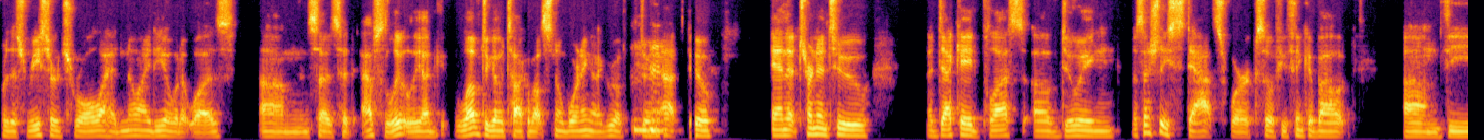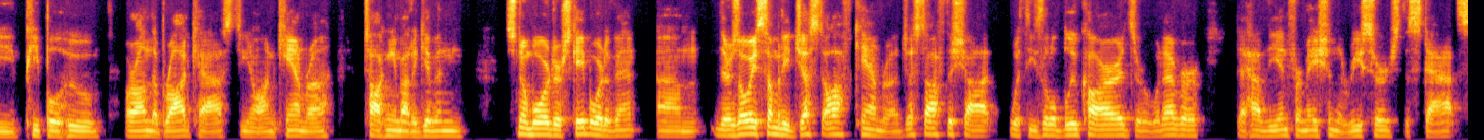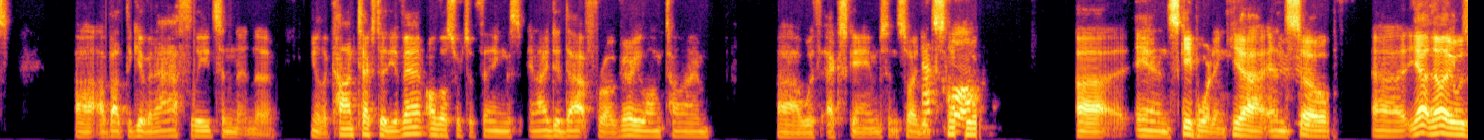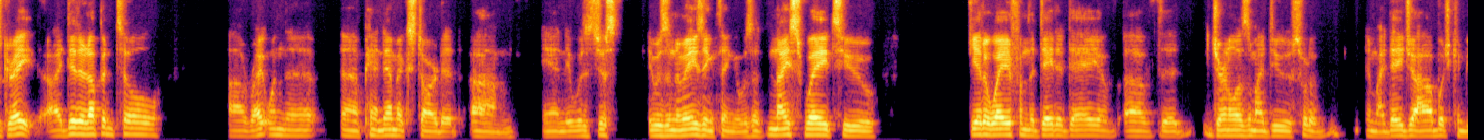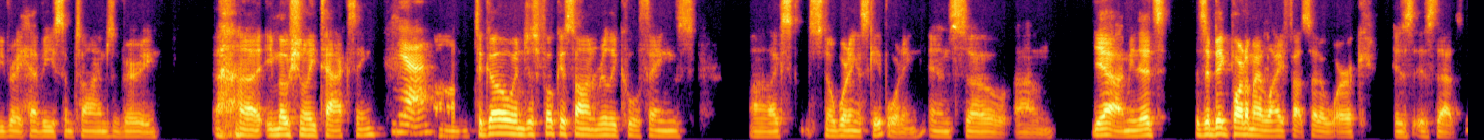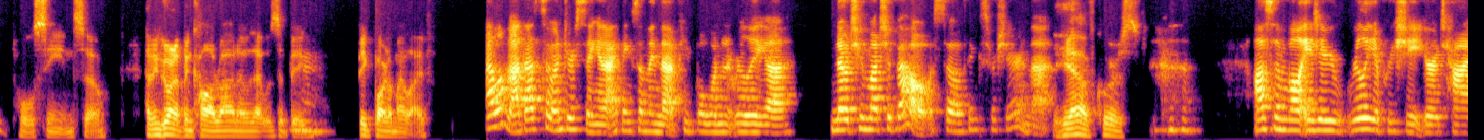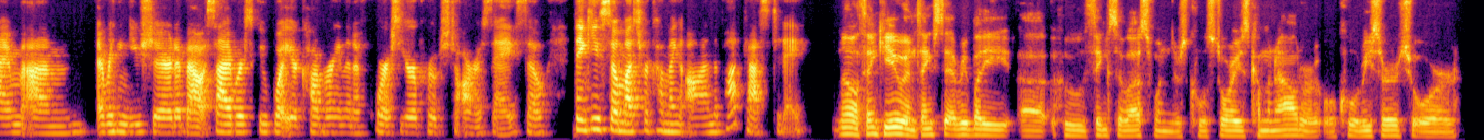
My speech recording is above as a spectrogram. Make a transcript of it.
for this research role. I had no idea what it was. Um, and so I said, absolutely. I'd love to go talk about snowboarding. I grew up doing mm-hmm. that too. And it turned into a decade plus of doing essentially stats work. So if you think about um, the people who are on the broadcast, you know, on camera talking about a given snowboard or skateboard event, um, there's always somebody just off camera, just off the shot with these little blue cards or whatever that have the information, the research, the stats uh, about the given athletes and, and the you know the context of the event, all those sorts of things. And I did that for a very long time uh, with X Games, and so I did That's snowboard cool. uh, and skateboarding. Yeah, and mm-hmm. so uh, yeah, no, it was great. I did it up until uh, right when the uh, pandemic started, um, and it was just it was an amazing thing. It was a nice way to get away from the day to day of of the journalism I do, sort of in my day job, which can be very heavy sometimes and very uh, emotionally taxing. Yeah. Um, to go and just focus on really cool things uh, like snowboarding and skateboarding, and so um, yeah, I mean it's it's a big part of my life outside of work is is that whole scene. So having grown up in Colorado, that was a big mm-hmm. big part of my life. I love that. That's so interesting, and I think something that people wouldn't really uh, know too much about. So thanks for sharing that. Yeah, of course. awesome. Well, AJ, really appreciate your time, um, everything you shared about Cyberscoop, what you're covering, and then of course your approach to RSA. So thank you so much for coming on the podcast today. No, thank you, and thanks to everybody uh, who thinks of us when there's cool stories coming out, or, or cool research, or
